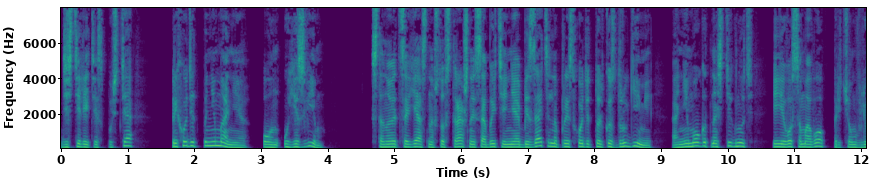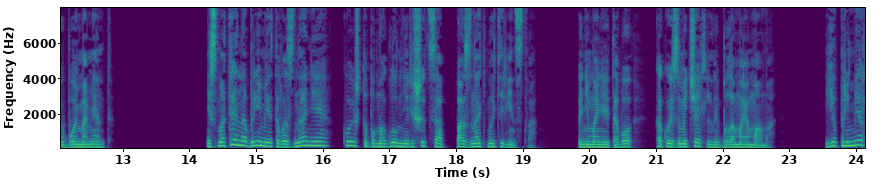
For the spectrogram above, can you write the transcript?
десятилетия спустя, приходит понимание, он уязвим. Становится ясно, что страшные события не обязательно происходят только с другими — они могут настигнуть и его самого, причем в любой момент. Несмотря на бремя этого знания, кое-что помогло мне решиться познать материнство. Понимание того, какой замечательной была моя мама. Ее пример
